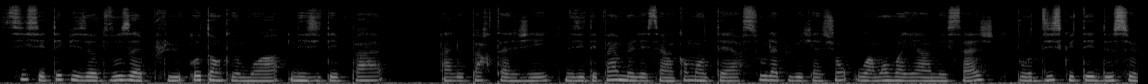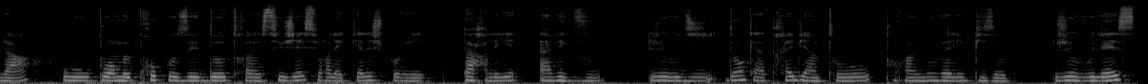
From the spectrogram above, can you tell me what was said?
Si cet épisode vous a plu autant que moi, n'hésitez pas à le partager. N'hésitez pas à me laisser un commentaire sous la publication ou à m'envoyer un message pour discuter de cela ou pour me proposer d'autres sujets sur lesquels je pourrais parler avec vous. Je vous dis donc à très bientôt pour un nouvel épisode. Je vous laisse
